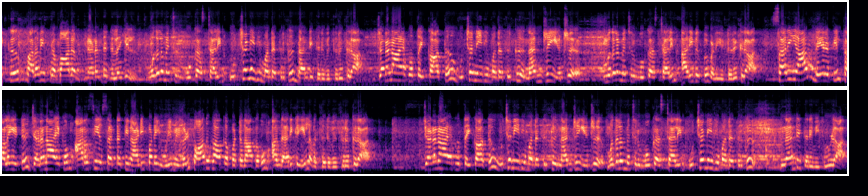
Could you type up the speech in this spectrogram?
பொன்முடிக்கு பதவி பிரமாணம் நடந்த நிலையில் முதலமைச்சர் மு க ஸ்டாலின் உச்சநீதிமன்றத்திற்கு நன்றி தெரிவித்திருக்கிறார். ஜனநாயகத்தை காத்து உச்சநீதிமன்றத்திற்கு நன்றி என்று முதலமைச்சர் மு க ஸ்டாலின் அறிவிப்பு வெளியிட்டிருக்கிறார். சரியான நேரத்தில் தலையிட்டு ஜனநாயகம் அரசியல் சட்டத்தின் அடிப்படை உரிமைகள் பாதுகாக்கப்பட்டதாகவும் அந்த அறிக்கையில் அவர் தெரிவித்திருக்கிறார். ஜனநாயகத்தை காத்து உச்சநீதிமன்றத்திற்கு நன்றி என்று முதலமைச்சர் மு க ஸ்டாலின் உச்சநீதிமன்றத்திற்கு நன்றி தெரிவித்துள்ளார்.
